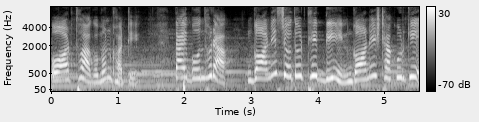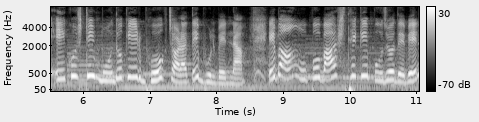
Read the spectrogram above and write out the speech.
ও অর্থ আগমন ঘটে। তাই বন্ধুরা গণেশ চতুর্থীর দিন গণেশ ঠাকুরকে একুশটি মোদকের ভোগ চড়াতে ভুলবেন না এবং উপবাস থেকে পুজো দেবেন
